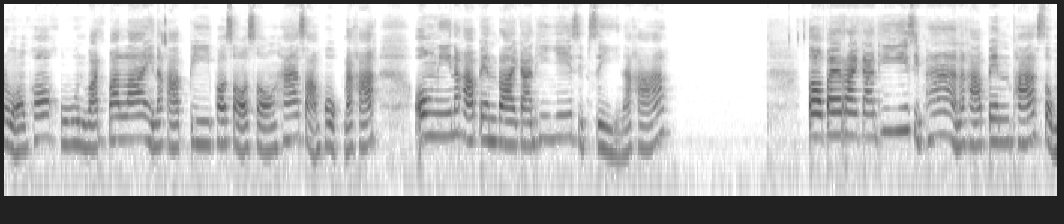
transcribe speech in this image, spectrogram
หลวงพ่อคูณวัดบ้านไร่นะคะ ปีพศ 2536 นะคะ องค์นี้นะคะเป็นรายการที่ 24 นะคะ ต่อไปรายการที่ 25 นะคะ เป็นพระสม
